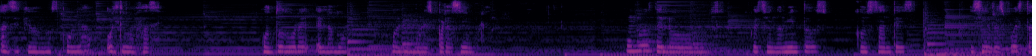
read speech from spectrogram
Así que vamos con la última fase. ¿Cuánto dura el amor? O el amor es para siempre. Uno de los cuestionamientos constantes y sin respuesta.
